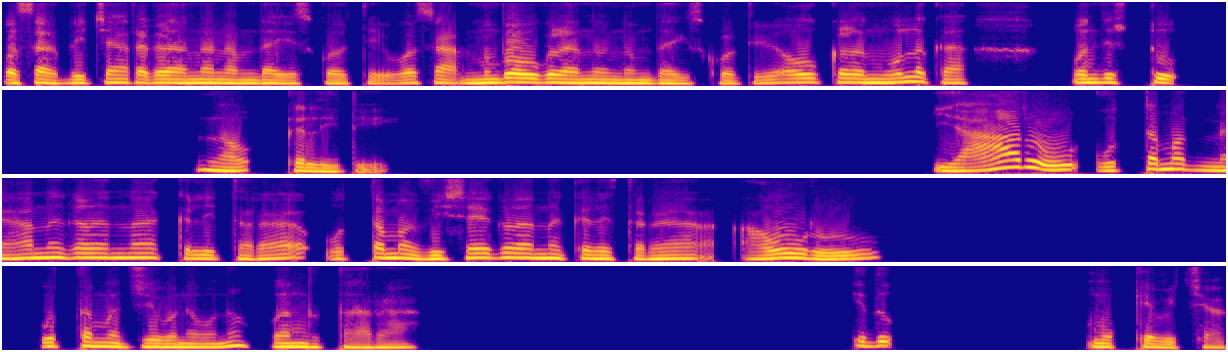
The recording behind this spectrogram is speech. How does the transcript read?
ಹೊಸ ವಿಚಾರಗಳನ್ನ ನಮ್ದಾಗಿಸ್ಕೊಳ್ತೀವಿ, ಹೊಸ ಅನುಭವಗಳನ್ನು ನಮ್ದಾಗಿಸ್ಕೊಳ್ತೀವಿ, ಅವುಗಳ ಮೂಲಕ ಒಂದಿಷ್ಟು ನಾವು ಕಲಿತೀವಿ. ಯಾರು ಉತ್ತಮ ಜ್ಞಾನಗಳನ್ನ ಕಲಿತಾರ, ಉತ್ತಮ ವಿಷಯಗಳನ್ನ ಕಲಿತಾರ, ಅವರು ಉತ್ತಮ ಜೀವನವನ್ನು ಹೊಂದುತ್ತಾರ? ಇದು ಮುಖ್ಯ ವಿಚಾರ.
